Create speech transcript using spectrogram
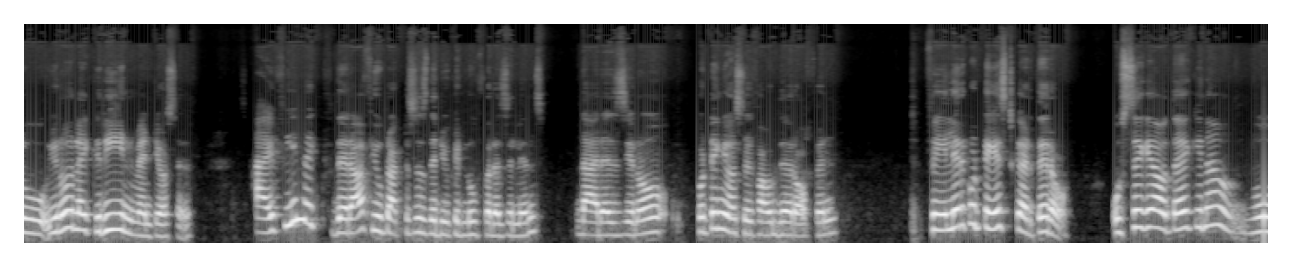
to you know like reinvent yourself I feel like there are few practice that you can do for resilience there is you know putting yourself out there often failure को टेस्ट करते रहो। उससे क्या होता है कि ना वो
